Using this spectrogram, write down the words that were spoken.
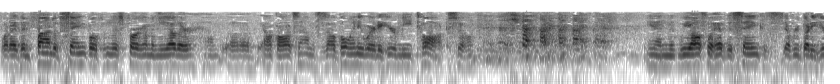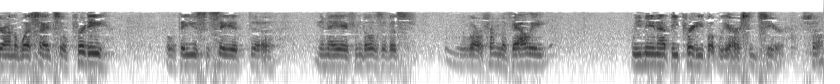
what I've been fond of saying, both in this program and the other, um, uh, Alcoholics Anonymous, is I'll go anywhere to hear me talk. So, and we also have this saying because everybody here on the West Side is so pretty. What they used to say it uh, in AA from those of us who are from the Valley we may not be pretty, but we are sincere. So,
